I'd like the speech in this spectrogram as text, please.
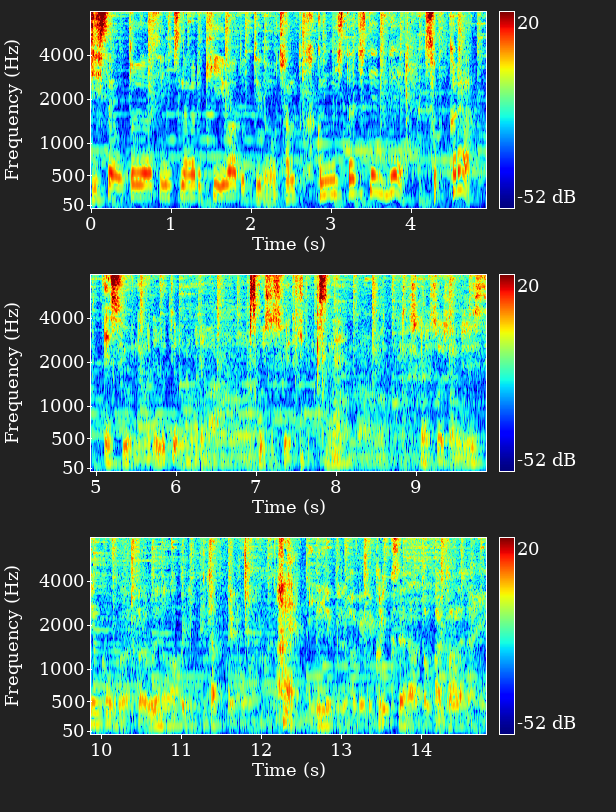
実際お問い合わせにつながるキーワードっていうのをちゃんと確認した時点でそこから SEO に流れるっていう流れは少しずつ増えてきてますね。確かにそうですよねリスティング広告だったら上の枠にピタってこう、はい、出てくるわけでクリックせなかったらお金取られない、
